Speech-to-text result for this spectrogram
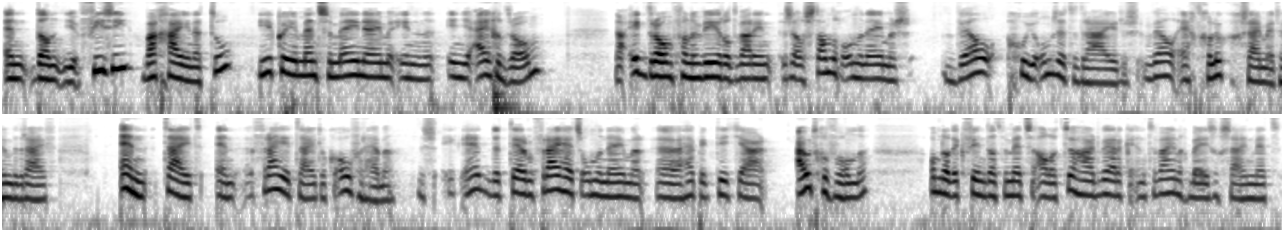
En dan je visie, waar ga je naartoe? Hier kun je mensen meenemen in, in je eigen droom. Nou, ik droom van een wereld waarin zelfstandige ondernemers wel goede omzetten draaien. Dus wel echt gelukkig zijn met hun bedrijf. En tijd en vrije tijd ook over hebben. Dus ik, de term vrijheidsondernemer uh, heb ik dit jaar uitgevonden. Omdat ik vind dat we met z'n allen te hard werken en te weinig bezig zijn met,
